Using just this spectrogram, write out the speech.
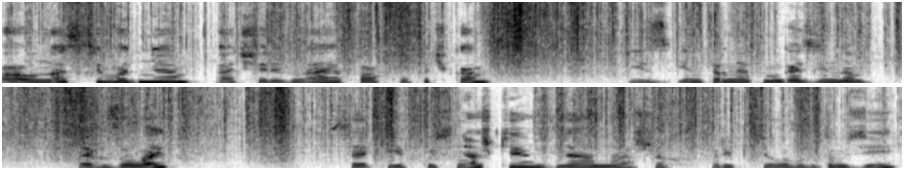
А у нас сегодня очередная покупочка из интернет-магазина Exolife. Всякие вкусняшки для наших рептиловых друзей.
